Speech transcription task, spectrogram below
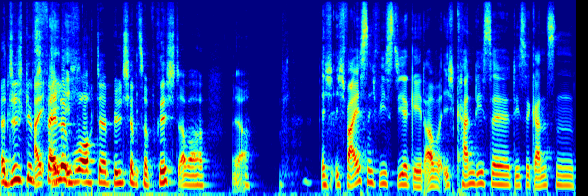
Natürlich gibt's Fälle, ich, wo auch der Bildschirm zerbricht, aber ja ich, ich weiß nicht, wie es dir geht, aber ich kann diese, diese ganzen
